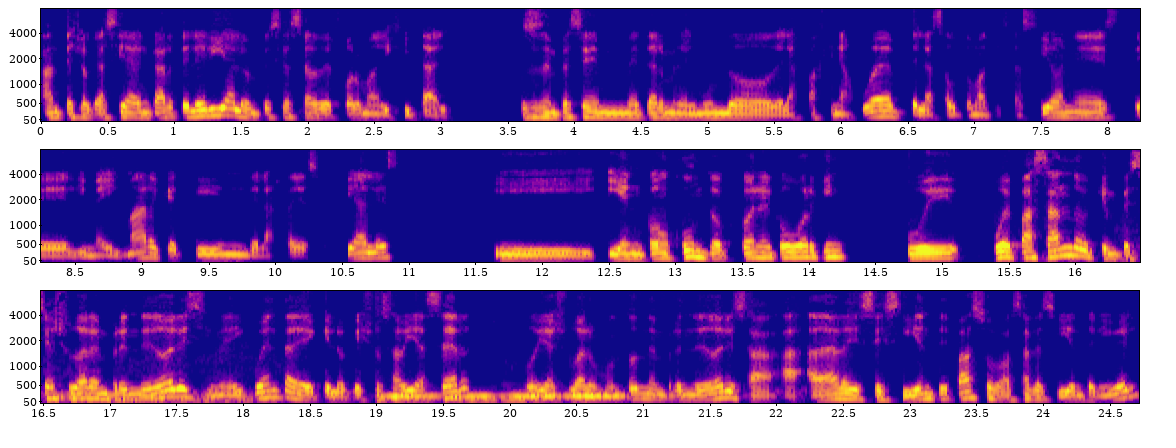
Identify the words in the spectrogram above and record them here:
antes lo que hacía en cartelería, lo empecé a hacer de forma digital. Entonces empecé a meterme en el mundo de las páginas web, de las automatizaciones, del email marketing, de las redes sociales. Y, en conjunto con el coworking fui, fue pasando que empecé a ayudar a emprendedores y me di cuenta de que lo que yo sabía hacer podía ayudar a un montón de emprendedores a, a dar ese siguiente paso, a pasar al siguiente nivel.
